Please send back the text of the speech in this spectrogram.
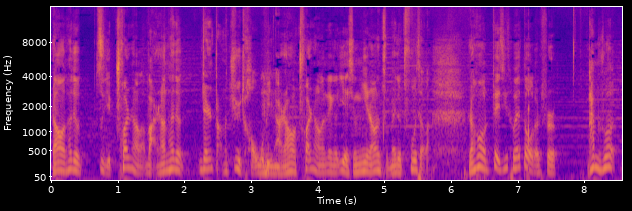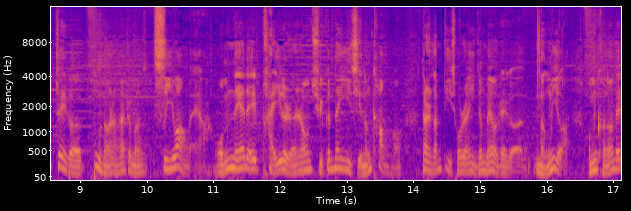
然后他就自己穿上了，晚上他就这人长得巨丑无比啊，然后穿上了那个夜行衣，然后准备就出去了。然后这集特别逗的是，他们说这个不能让他这么肆意妄为啊，我们也得派一个人，然后去跟他一起能抗衡。但是咱们地球人已经没有这个能力了，我们可能得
